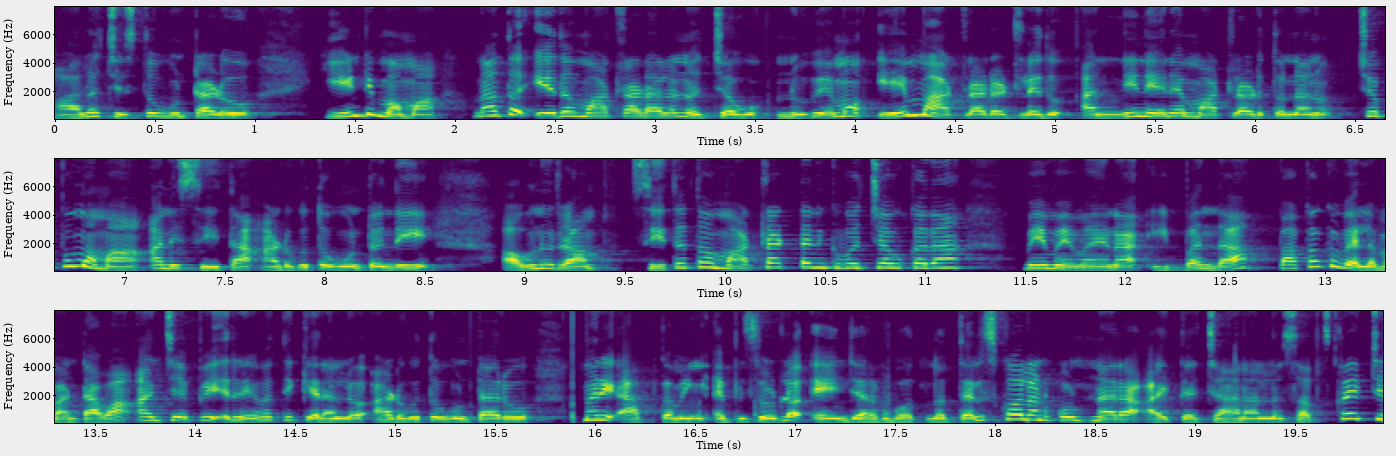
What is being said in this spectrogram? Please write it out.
ఆలోచిస్తూ ఉంటాడు. ఏంటి మామ నాతో ఏదో మాట్లాడాలని వచ్చావు. నువ్వేమో ఏం మాట్లాడట్లేదు. అన్నీ నేనే మాట్లాడుతున్నాను. చెప్పు మామ అని సీత అడుగుతూ ఉంటుంది. అవును రామ్ సీతతో మాట్లాడటానికి వచ్చావు కదా. మేమేమైనా ఇబ్బందా? పక్కకు వెళ్ళమంటావా? అని చెప్పి రేవతి కిరణ్లో అడుగుతూ ఉంటారు. మరి అప్కమింగ్ ఎపిసోడ్లో ఏం జరగబోతుందో తెలుసుకోవాలనుకుంటున్నారా? అయితే ఛానల్ను సబ్స్క్రైబ్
